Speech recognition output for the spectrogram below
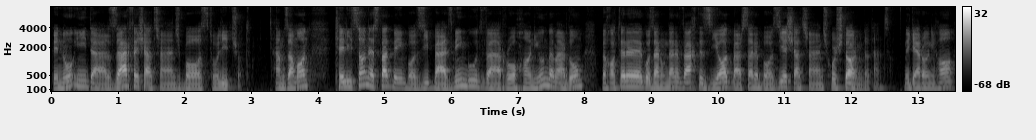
به نوعی در ظرف شطرنج باز تولید شد. همزمان کلیسا نسبت به این بازی بدبین بود و روحانیون به مردم به خاطر گذراندن وقت زیاد بر سر بازی شطرنج هشدار می‌دادند. نگرانی ها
